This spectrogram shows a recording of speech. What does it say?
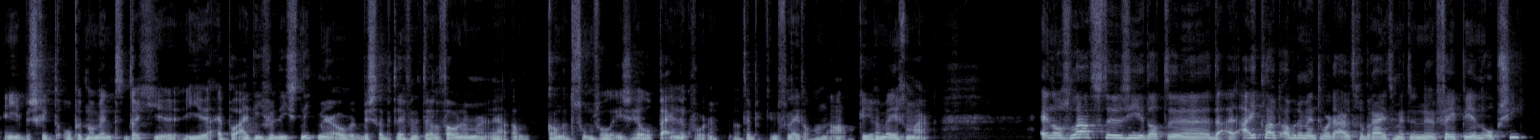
en je beschikt op het moment dat je je Apple ID verliest niet meer over het betreffende telefoonnummer, ja, dan kan het soms wel eens heel pijnlijk worden. Dat heb ik in het verleden al een aantal keren meegemaakt. En als laatste zie je dat uh, de iCloud-abonnementen worden uitgebreid met een VPN-optie.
